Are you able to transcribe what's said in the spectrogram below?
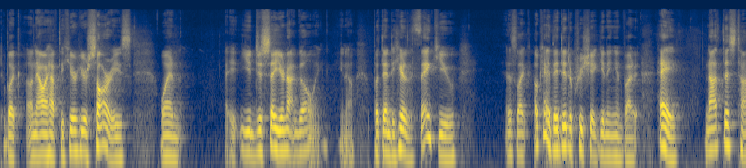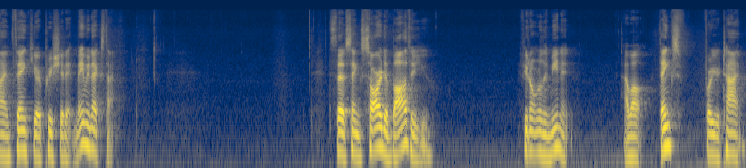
To be like, oh, now I have to hear your sorries when you just say you're not going, you know. But then to hear the thank you, it's like, okay, they did appreciate getting invited. Hey, not this time. Thank you. I appreciate it. Maybe next time. Instead of saying sorry to bother you, if you don't really mean it, how about thanks for your time?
